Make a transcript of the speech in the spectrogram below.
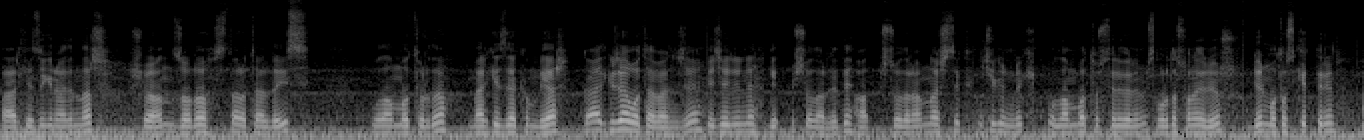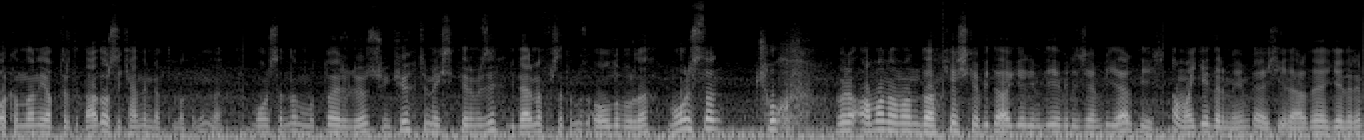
Herkese günaydınlar. Şu an Zoro Star Otel'deyiz. Ulan Batur'da merkeze yakın bir yer. Gayet güzel bir otel bence. Geceliğine 70 dolar dedi. 60 dolar anlaştık. 2 günlük Ulan Batur serüvenimiz burada sona eriyor. Dün motosikletlerin bakımlarını yaptırdık. Daha doğrusu kendim yaptım bakımını da. Moğolistan'dan mutlu ayrılıyoruz çünkü tüm eksiklerimizi giderme fırsatımız oldu burada. Moğolistan çok böyle aman aman da keşke bir daha geleyim diyebileceğim bir yer değil. Ama gelir miyim? Belki ileride gelirim.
